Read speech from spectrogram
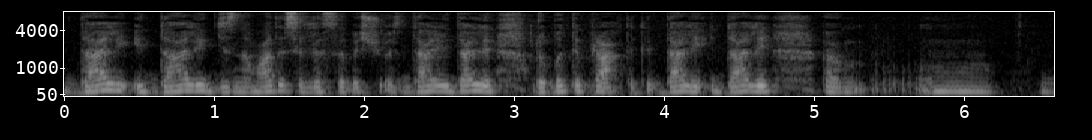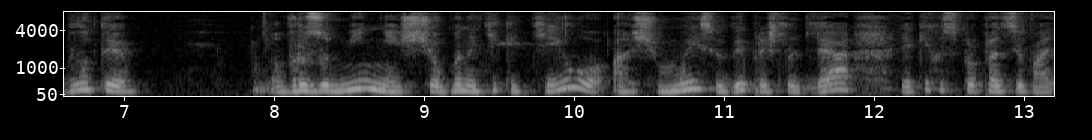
далі і далі дізнаватися для себе щось, далі і далі робити практики, далі і далі ем, бути в розумінні, що ми не тільки тіло, а що ми сюди прийшли для якихось пропрацювань.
